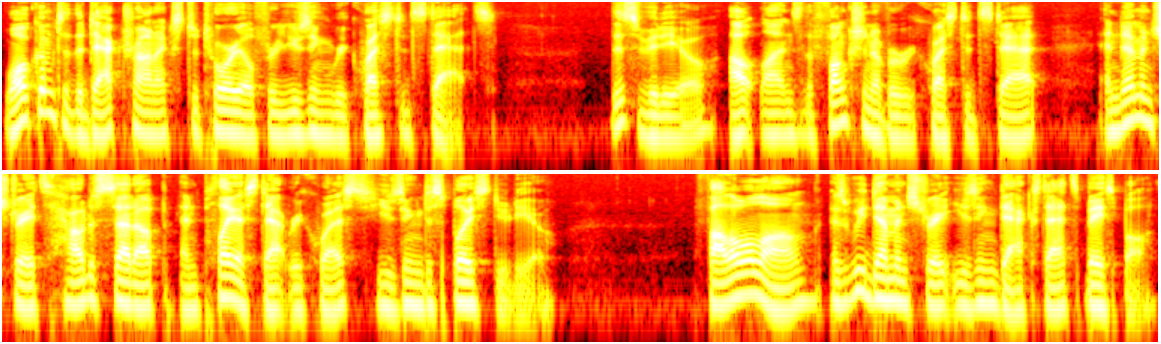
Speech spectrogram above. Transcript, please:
Welcome to the Daktronics tutorial for using requested stats. This video outlines the function of a requested stat and demonstrates how to set up and play a stat request using Display Studio. Follow along as we demonstrate using DakStats Baseball.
